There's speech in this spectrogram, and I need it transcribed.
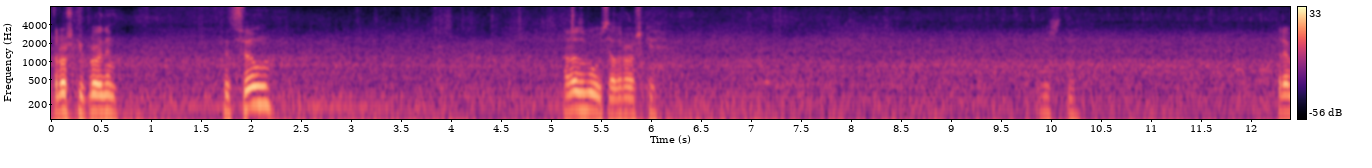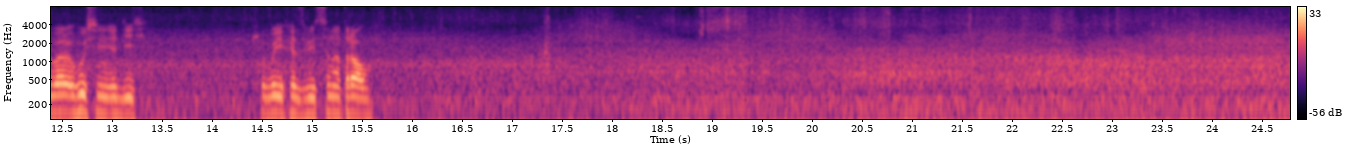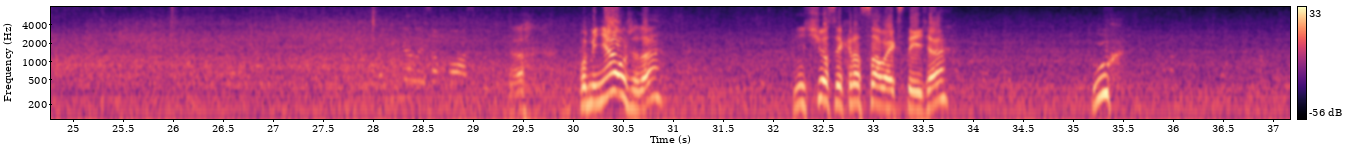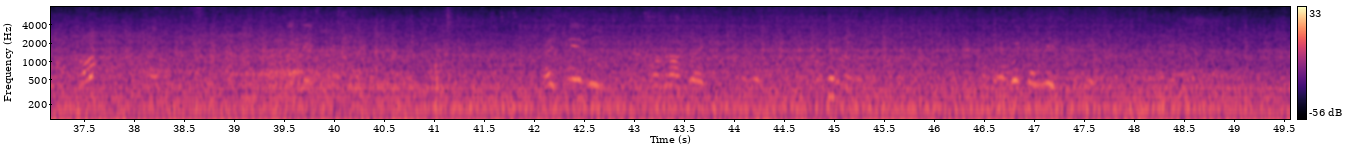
Трошки пройдемо по цьому. Розбувся трошки. Бачите. Треба гусінь одіти, щоб виїхати звідси на трал. Поміняли запаску. Поміняв уже, да? Нічого себе красава як стоїть, а? Ух!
